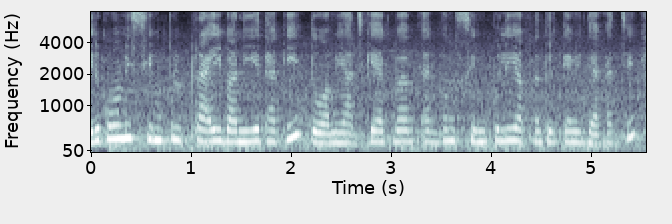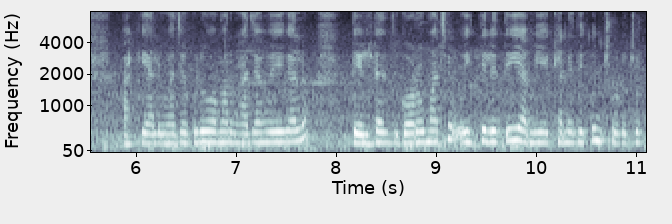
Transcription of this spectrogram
এরকম আমি সিম্পল প্রায় বানিয়ে থাকি, তো আমি আজকে একবার একদম সিম্পলই আপনাদেরকে আমি দেখাচ্ছি। বাকি আলু ভাজাগুলোও আমার ভাজা হয়ে গেল। তেলটা গরম আছে, ওই তেলেতেই আমি এখানে দেখুন ছোট ছোট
